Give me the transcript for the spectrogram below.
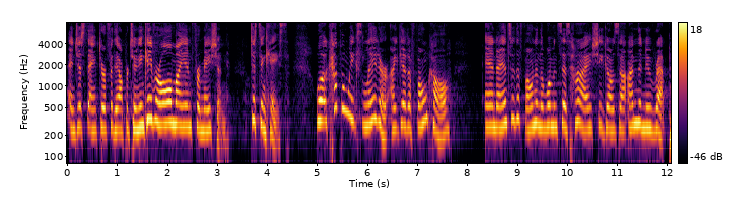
and just thanked her for the opportunity and gave her all my information, just in case. Well, a couple weeks later, I get a phone call, and I answer the phone, and the woman says, Hi. She goes, uh, I'm the new rep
